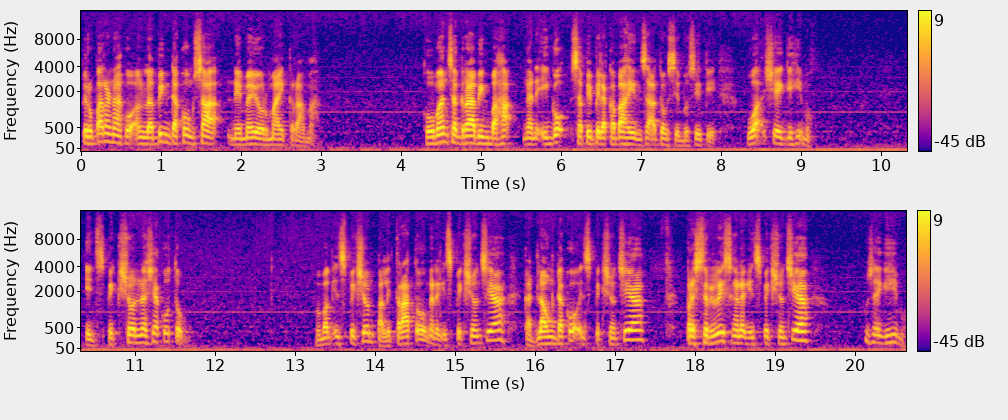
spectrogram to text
Pero para nako ang labing dakong sa ni Mayor Mike Rama. Human sa grabing baha nga naigo sa pipila kabahin sa atong Cebu City, wa siya gihimo. Inspeksyon na siya kutob mag-inspeksyon, palitrato nga nag-inspeksyon siya, kadlawng dako, inspeksyon siya, press release nga nag-inspeksyon siya, kung sa gihimo.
